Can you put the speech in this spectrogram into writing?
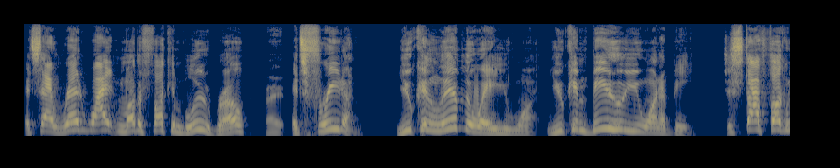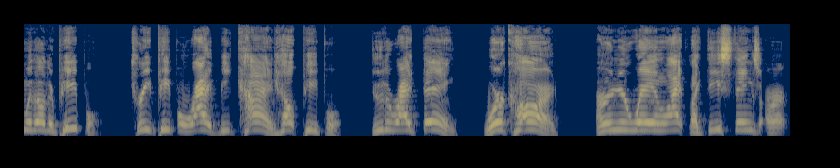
It's that red, white, and motherfucking blue, bro. Right. It's freedom. You can live the way you want. You can be who you want to be. Just stop fucking with other people. Treat people right. Be kind. Help people. Do the right thing. Work hard. Earn your way in life. Like these things are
